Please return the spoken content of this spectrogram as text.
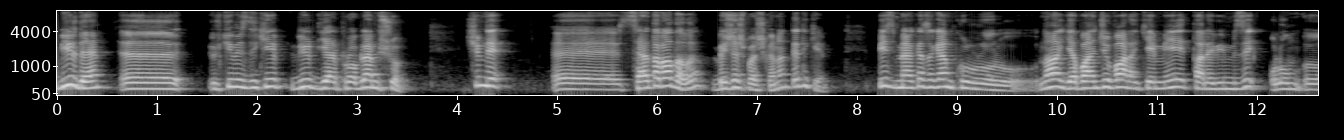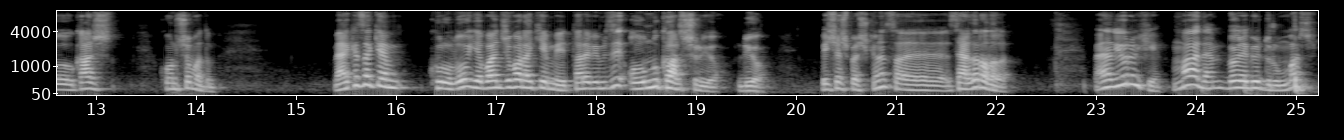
bir de e, ülkemizdeki bir diğer problem şu. Şimdi e, Serdar Adalı Beşiktaş Başkanı dedi ki biz Merkez Hakem Kurulu'na yabancı var hakemi talebimizi olum, e, karşı konuşamadım. Merkez Hakem Kurulu yabancı var hakemi talebimizi olumlu karşılıyor diyor. Beşiktaş Başkanı e, Serdar Adalı. Ben de diyorum ki madem böyle bir durum var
